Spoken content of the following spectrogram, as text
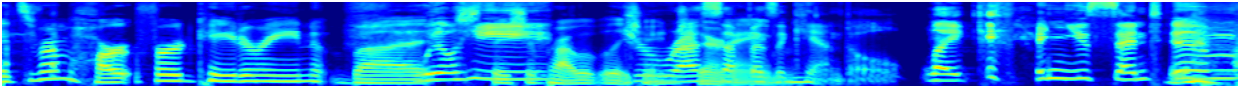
It's from Hartford Catering, but Will he they should probably dress their up as a candle? Like, can you send him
